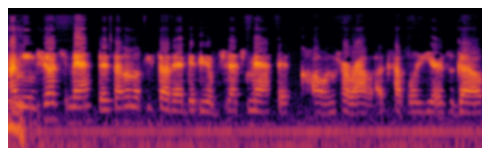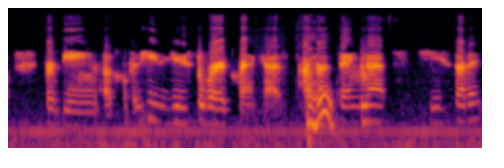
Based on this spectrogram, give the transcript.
I hmm. mean, Judge Mathis, I don't know if you saw that video of Judge Mathis calling her out a couple of years ago for being a, he used the word crackhead. I'm oh. not saying that he said it,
